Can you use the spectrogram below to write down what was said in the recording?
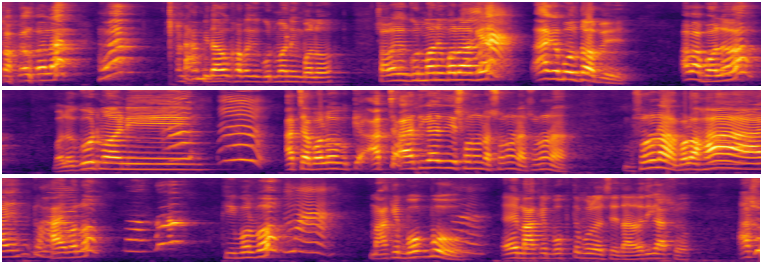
সকালবেলা হ্যাঁ? আর আমি দাও সবাইকে গুড মর্নিং বলো। সবাইকে গুড মর্নিং বলো আগে। আগে বলতে হবে। আবার বলো। বলো গুড মর্নিং আচ্ছা বলো আচ্ছা এদিকে এদিকে শোনো না শোনো না শোনো না। শোনো না বলো হাই একটু হাই বলো। কি বলব? মাকে বকবো? এই মাকে বকতে বলেছে দাদা দিকে আসো। আসো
